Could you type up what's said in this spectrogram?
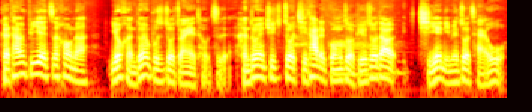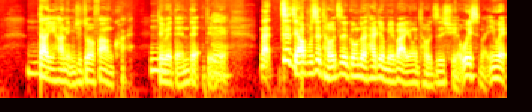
可他们毕业之后呢？有很多人不是做专业投资人，很多人去做其他的工作，比如说到企业里面做财务，到银行里面去做放款，对不对？等等，对不对？那这只要不是投资的工作，他就没办法用投资学。为什么？因为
